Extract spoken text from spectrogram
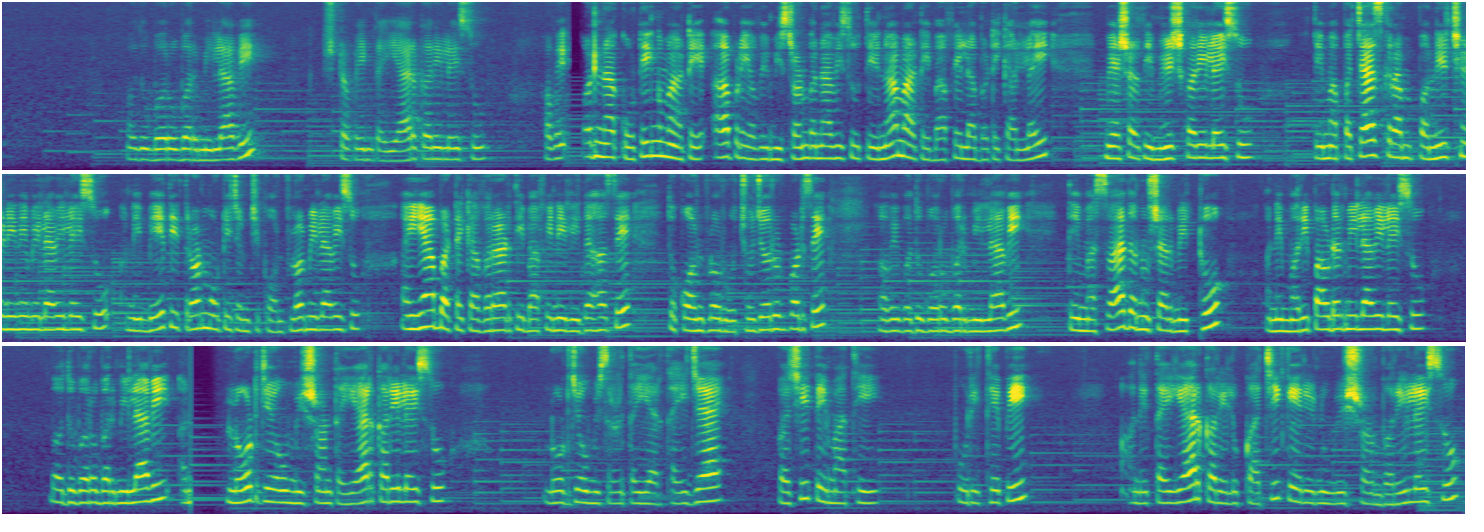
બધું બરોબર મિલાવી સ્ટફિંગ તૈયાર કરી લઈશું. હવે ઉપરના કોટિંગ માટે આપણે હવે મિશ્રણ બનાવીશું. તેના માટે બાફેલા બટેકા લઈ મેશરથી મેશ કરી લઈશું. તેમાં પચાસ ગ્રામ પનીર છીણીને મિલાવી લઈશું અને બેથી ત્રણ મોટી ચમચી કોર્નફ્લોર મિલાવીશું. અહીંયા બટેકા વરાળથી બાફીને લીધા હશે તો કોર્નફ્લોર ઓછો જરૂર પડશે. હવે બધું બરોબર મિલાવી, તેમાં સ્વાદ અનુસાર મીઠું અને મરી પાવડર મિલાવી લઈશું. બધું બરોબર મિલાવી અને લોટ જેવું મિશ્રણ તૈયાર કરી લઈશું. લોટ જેવું મિશ્રણ તૈયાર થઈ જાય, પછી તેમાંથી પૂરી થેપી અને તૈયાર કરેલું કાચી કેરીનું મિશ્રણ ભરી લઈશું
